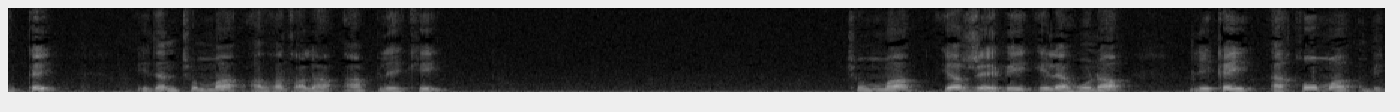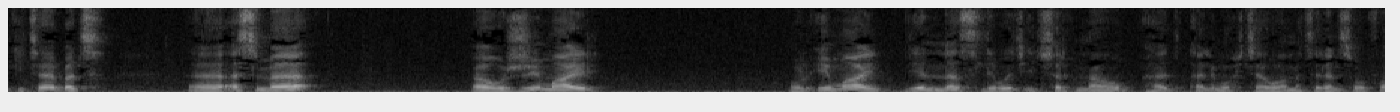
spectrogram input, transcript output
أوكي؟ اذا ثم أضغط على appliquer ثم يرجع بي إلى هنا لكي أقوم بكتابة آه، أسماء أو ال Gmail والإيميل ديال الناس اللي بغيت يتشارك معهم هذا المحتوى. مثلا سوف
